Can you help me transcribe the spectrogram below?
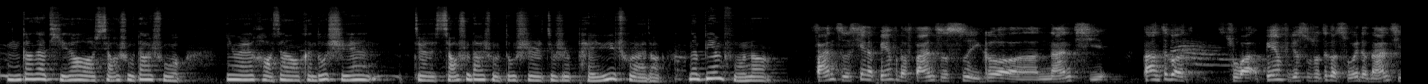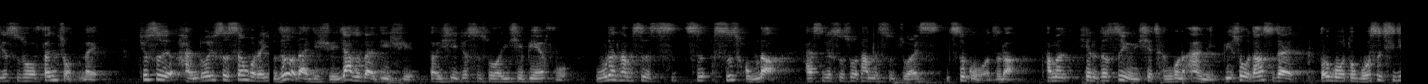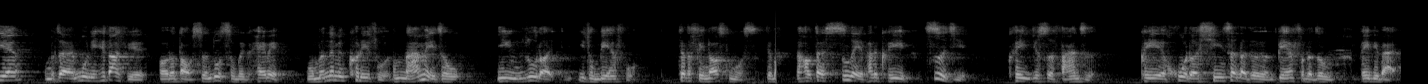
您刚才提到了小鼠、大鼠。因为好像很多实验，这小鼠、大鼠都是就是培育出来的。那蝙蝠呢？繁殖现在蝙蝠的繁殖是一个难题。当然，这个说吧，蝙蝠就是说这个所谓的难题，就是说分种类，就是很多就是生活的热带地区、亚热带地区的一些就是说一些蝙蝠，无论他们是食吃食虫的，还是就是说他们是主要吃吃果子的，他们现在都是有一些成功的案例。比如说我当时在德国读博士期间，我们在慕尼黑大学，我的导师路茨维克黑贝。我们那边颗粒组从南美洲引入了一种蝙蝠，叫做 Philosmus，对吧？然后在室内它就可以自己可以就是繁殖，可以获得新生的这种蝙蝠的这种 baby by，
